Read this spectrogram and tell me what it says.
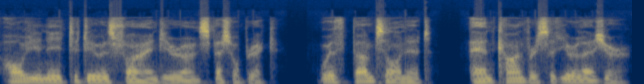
all you need to do is find your own special brick with bumps on it and converse at your leisure.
